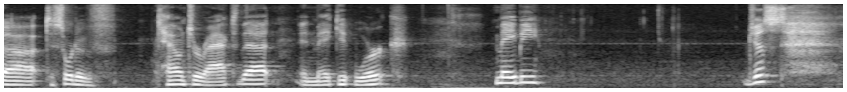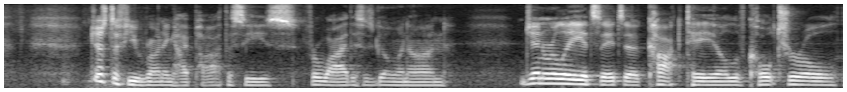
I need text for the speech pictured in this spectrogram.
uh, to sort of counteract that and make it work. Maybe. Just just a few running hypotheses for why this is going on. Generally, it's it's a cocktail of cultural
